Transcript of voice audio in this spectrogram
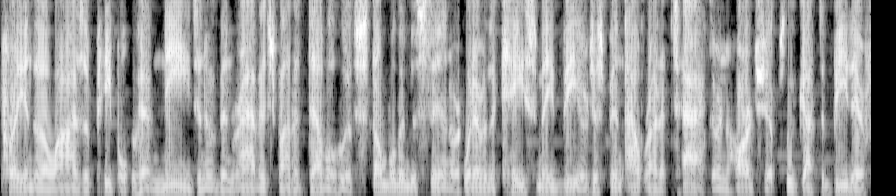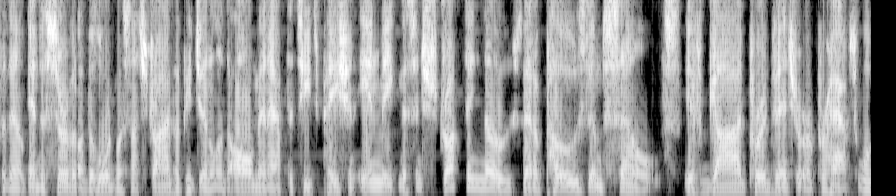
pray into the lives of people who have needs and who have been ravaged by the devil, who have stumbled into sin or whatever the case may be, or just been outright attacked or in hardships. We've got to be there for them. And the servant of the Lord must not strive, but be gentle unto all men, apt to teach, patient in meekness, instructing those that oppose themselves. If God, peradventure, or perhaps, will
